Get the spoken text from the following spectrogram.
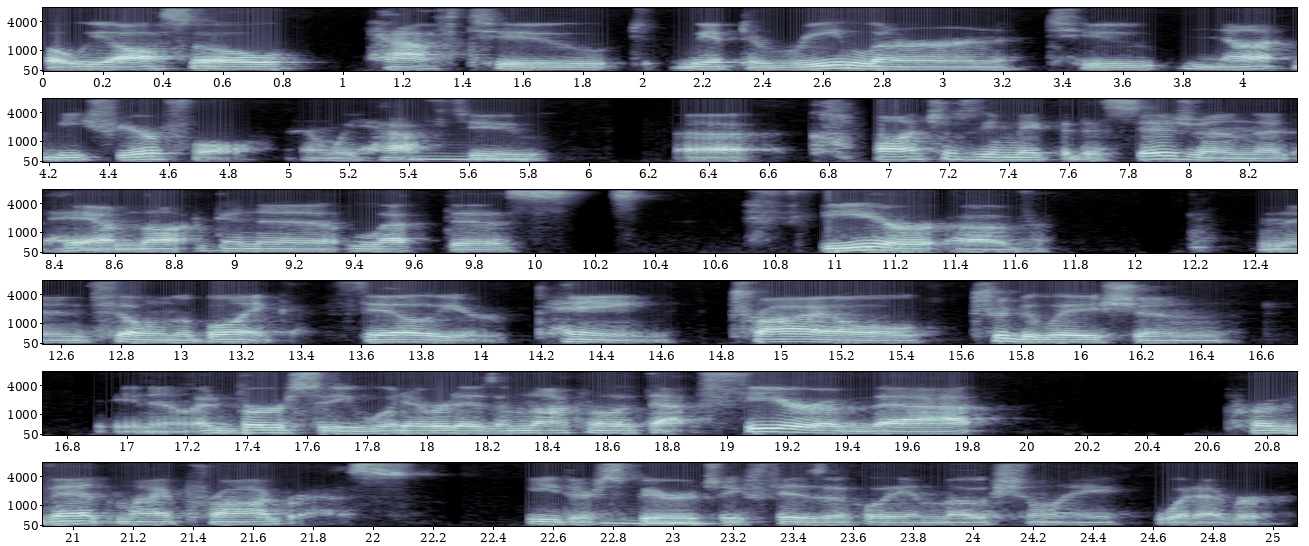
but we also have to we have to relearn to not be fearful and we have mm. to uh, consciously make the decision that hey i'm not going to let this fear of and then fill in the blank failure pain trial tribulation you know adversity whatever it is i'm not going to let that fear of that prevent my progress, either mm-hmm. spiritually, physically, emotionally, whatever.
